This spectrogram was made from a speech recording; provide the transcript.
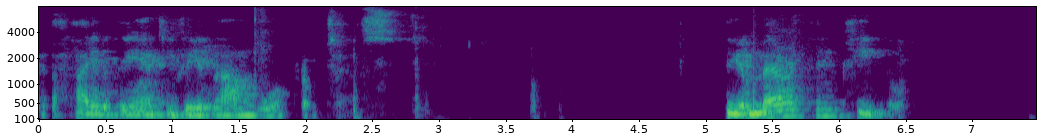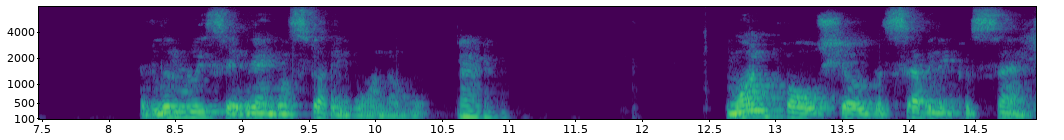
at the height of the anti-Vietnam War protests. The American people have literally said, we ain't gonna study war no more. Mm-hmm. One poll showed that seventy percent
